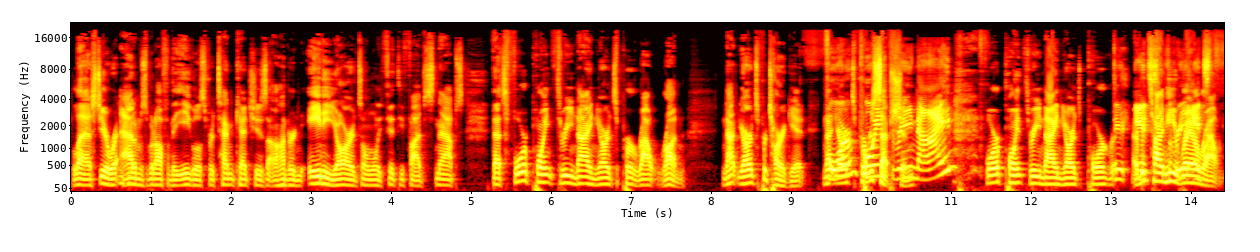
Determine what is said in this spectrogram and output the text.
last year, where mm-hmm. Adams went off on the Eagles for 10 catches, 180 yards, only 55 snaps. That's 4.39 yards per route run, not yards per target, not 4. yards per reception. 4.39? 4.39 yards per Dude, every time he three, ran around.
